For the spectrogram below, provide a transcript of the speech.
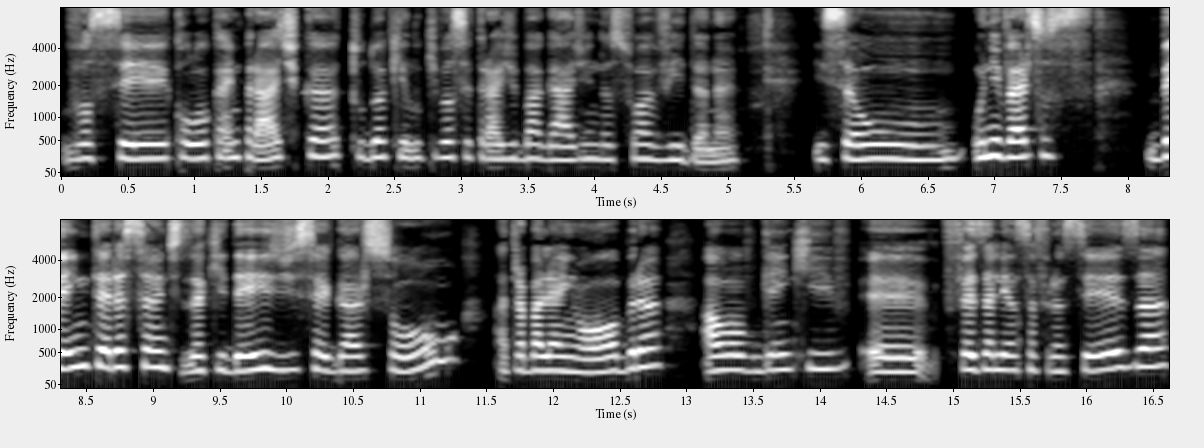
você colocar em prática tudo aquilo que você traz de bagagem da sua vida, né? E são universos bem interessantes aqui, desde ser garçom a trabalhar em obra, a alguém que é, fez Aliança Francesa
